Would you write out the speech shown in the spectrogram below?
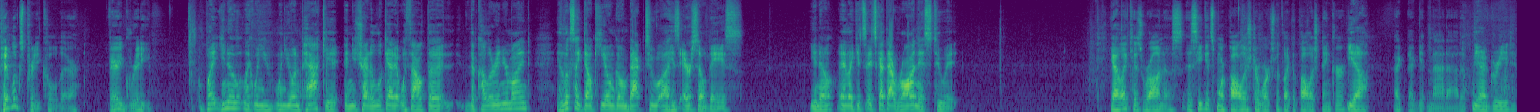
Pitt looks pretty cool there. Very gritty. But you know, like when you when you unpack it and you try to look at it without the the color in your mind, it looks like Dale Keown going back to uh, his Aircel days. You know, and like it's it's got that rawness to it. Yeah, I like his rawness. As he gets more polished or works with like a polished inker, Yeah, I, I get mad at it. yeah, agreed.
